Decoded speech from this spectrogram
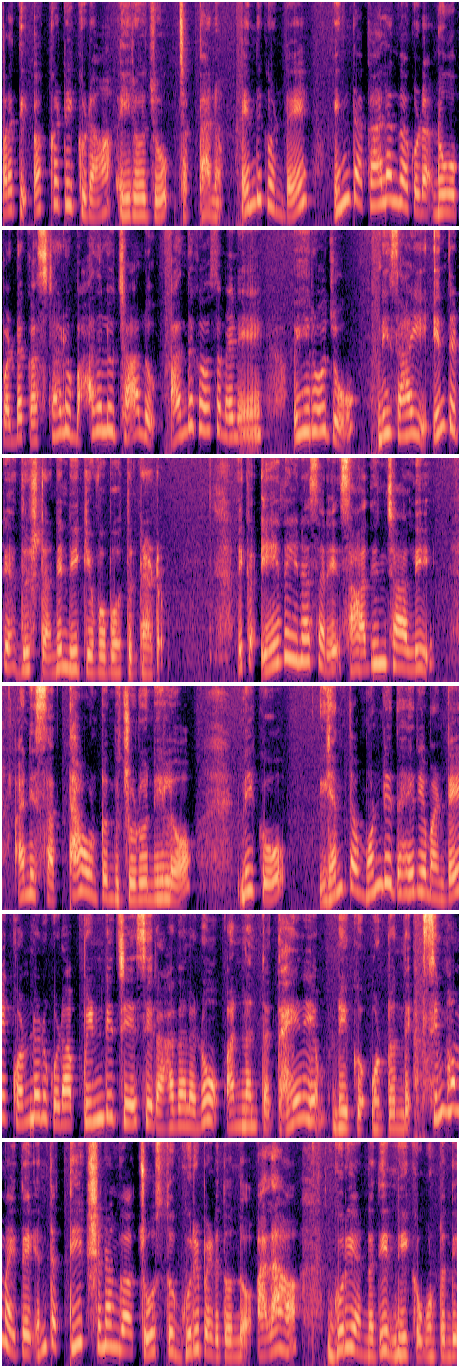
ప్రతి ఒక్కటి కూడా ఈరోజు చెప్తాను. ఎందుకంటే ఇంతకాలంగా కూడా నువ్వు పడ్డ కష్టాలు బాధలు చాలు. అందుకోసమేనే ఈరోజు నీ సాయి ఇంతటి అదృష్టాన్ని నీకు ఇవ్వబోతున్నాడు. ఇక ఏదైనా సరే సాధించాలి అనే సత్తా ఉంటుంది చూడు నీలో. నీకు ఎంత మొండి ధైర్యం అంటే కొండను కూడా పిండి చేసి రాగలను అన్నంత ధైర్యం నీకు ఉంటుంది. సింహం అయితే ఎంత తీక్షణంగా చూస్తూ గురి పెడుతుందో అలా గురి అన్నది నీకు ఉంటుంది.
